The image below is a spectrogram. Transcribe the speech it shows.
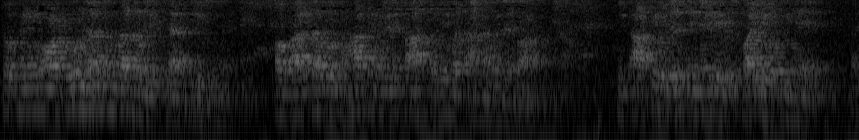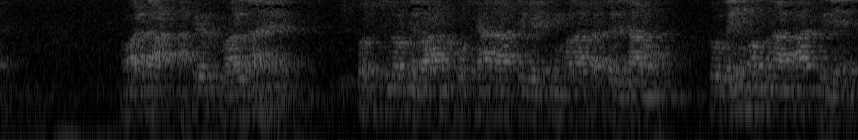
تو کہیں اور دور جا کر نظر اختیار کی اس نے۔ اور والدہ کو کہا کہ میرے پاس کبھی بتانا میرے پاس۔ آپ کی وجہ سے میری رسوائی ہوتی ہے۔ والدہ آخر والدہ ہے تو کچھ دنوں کے بعد ان کو خیال آ کے بیٹی ملاقات کر جاؤں۔ تو گئی وہ ملاقات کے لیے۔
